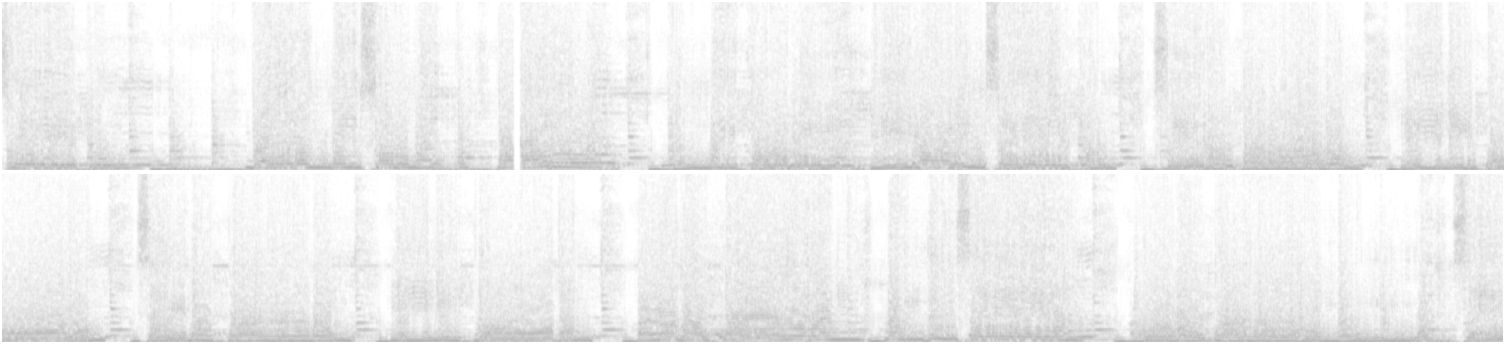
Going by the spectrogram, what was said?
சேர்க்கும் வருந்தி சுமக்கும் பாவம் நம்மை கோடிய ஈரோடில் சேர்க்கும் சேத பாவம் இனி பாவம் செய்த பாவம் இனி பாவம் அவர் பாவம் வந்து சேரும் வந்து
